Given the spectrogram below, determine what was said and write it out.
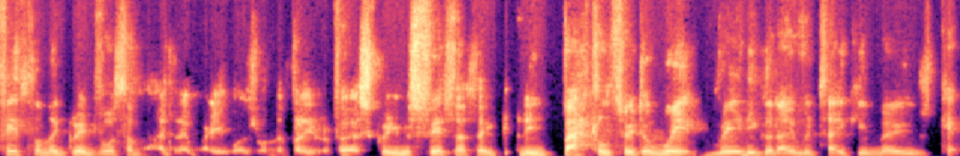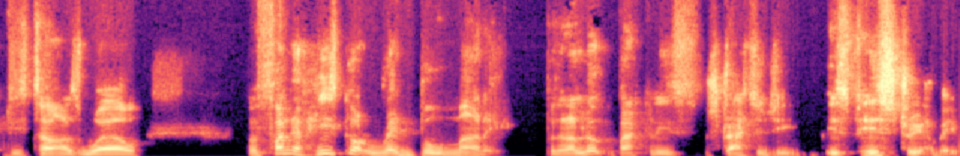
fifth on the grid for something. I don't know where he was on the bloody reverse grid. He was fifth, I think, and he battled through to win. Really good overtaking moves, kept his tires well. But funny enough, he's got Red Bull money. But then I look back at his strategy, his history, I mean,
